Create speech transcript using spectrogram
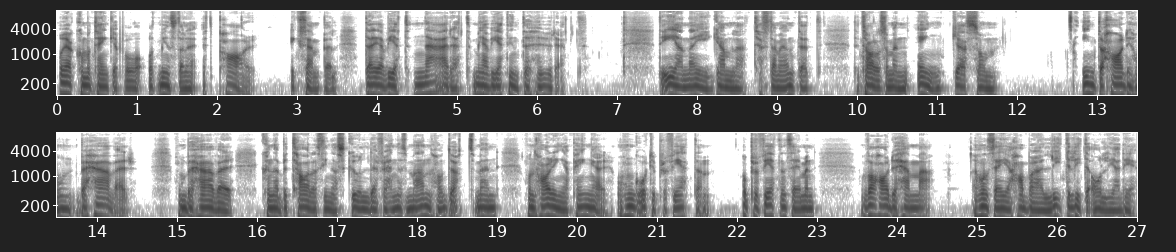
Och jag kom att tänka på åtminstone ett par exempel där jag vet näret men jag vet inte huret. Det ena i gamla testamentet. Det talas om en änka som inte har det hon behöver. Hon behöver kunna betala sina skulder för hennes man har dött. Men hon har inga pengar och hon går till profeten. Och profeten säger men vad har du hemma? Och hon säger jag har bara lite lite olja det är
